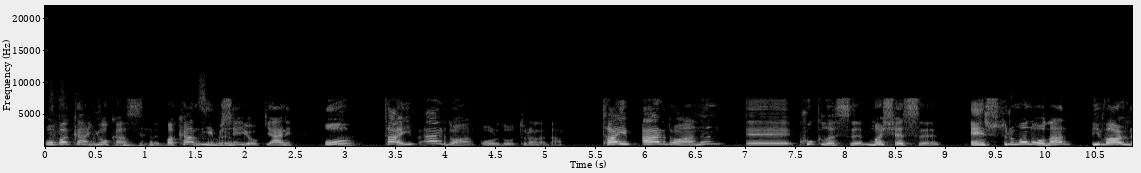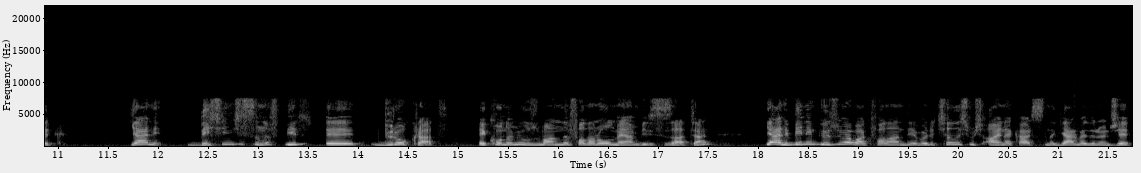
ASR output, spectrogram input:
o bakan yok aslında. Bakan aslında diye bir şey yok. Yani o Tayyip Erdoğan orada oturan adam. Tayyip Erdoğan'ın e, kuklası, maşası, enstrümanı olan bir varlık. Yani beşinci sınıf bir e, bürokrat, ekonomi uzmanlığı falan olmayan birisi zaten. Yani benim gözüme bak falan diye böyle çalışmış ayna karşısında gelmeden önce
